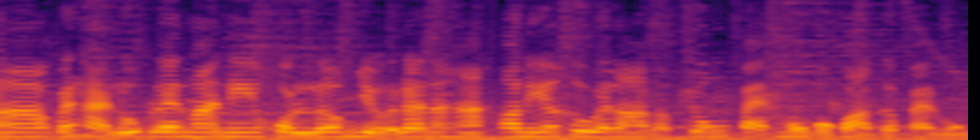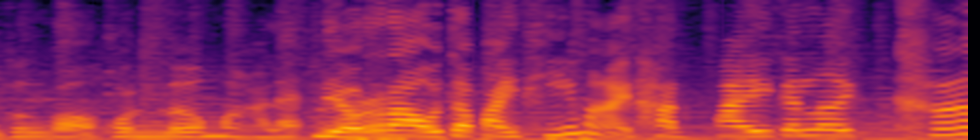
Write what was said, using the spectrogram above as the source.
มากไปถ่ายรูปเล่นมานี่คนเริ่มเยอะแล้วนะคะ ตอนนี้ก็คือเวลาแบบช่วง8โมงกว่าเกือบ8โมงครึ่งก็คนเริ่มมาแล้ว เดี๋ยวเราจะไปที่หมายถัดไปกันเลยค่ะ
